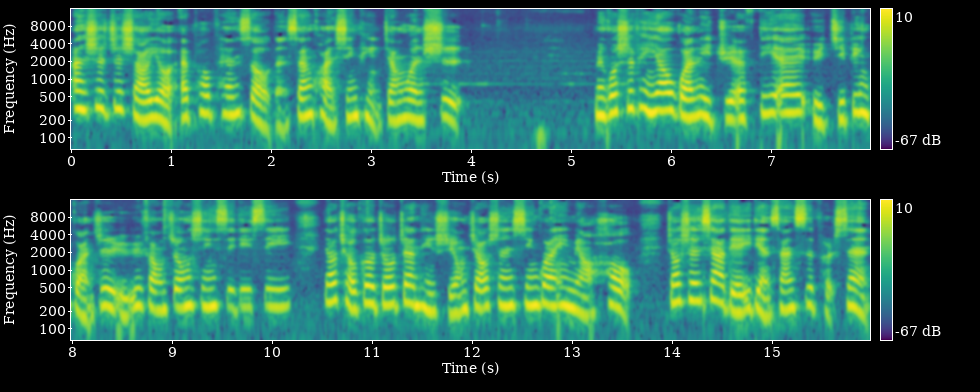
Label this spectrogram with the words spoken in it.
暗示至少有 Apple Pencil 等三款新品将问世。美国食品药物管理局 FDA 与疾病管制与预防中心 CDC 要求各州暂停使用交生新冠疫苗后，交生下跌一点三四 percent，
